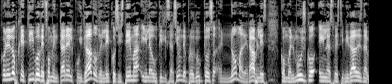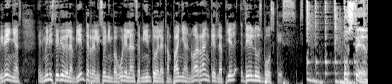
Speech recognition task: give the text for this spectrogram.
con el objetivo de fomentar el cuidado del ecosistema y la utilización de productos no maderables como el musgo en las festividades navideñas, el Ministerio del Ambiente realizó en Imbabura el lanzamiento de la campaña No arranques la piel de los bosques. Usted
